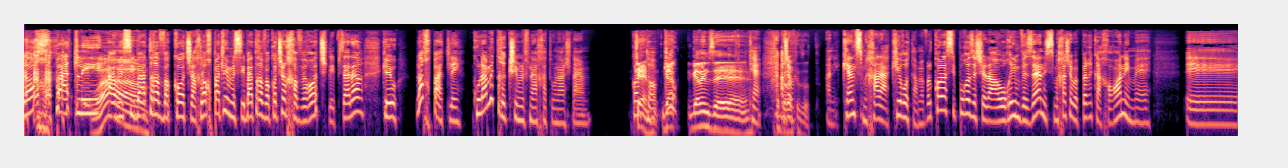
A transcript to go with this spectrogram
לא אכפת לי. המסיבת רווקות שלך, לא אכפת לי מסיבת רווקות של חברות שלי, בסדר? כאילו, לא אכפת לי. כולם מתרגשים לפני החתונה שלהם. הכל כן, טוב. גם, כאילו, גם אם זה כן. חתונה עכשיו, כזאת. אני כן שמחה להכיר אותם, אבל כל הסיפור הזה של ההורים וזה, אני שמחה שבפרק האחרון עם... אה, אה,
